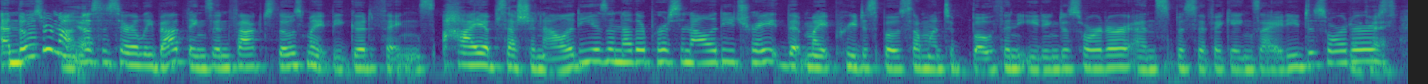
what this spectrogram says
And those are not yeah. necessarily bad things. In fact, those might be good things. High obsessionality is another personality trait that might predispose someone to both an eating disorder and specific anxiety disorders. Okay.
